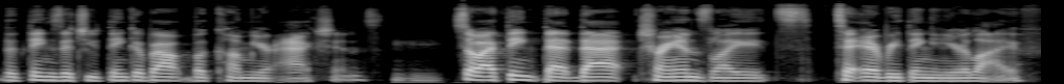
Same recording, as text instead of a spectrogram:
the things that you think about become your actions. mhm. So I think that that translates to everything in your life.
